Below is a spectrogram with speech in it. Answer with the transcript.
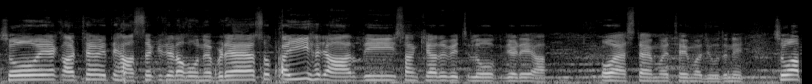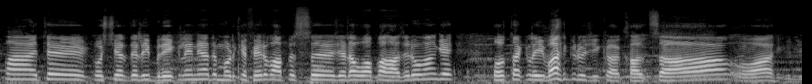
ਸੋ ਇਹ ਇਕੱਠ ਇਤਿਹਾਸਕ ਜਿਹੜਾ ਹੋ ਨਿਬੜਿਆ ਹੈ। ਸੋ ਕਈ ਹਜ਼ਾਰ ਦੀ ਸੰਖਿਆ ਦੇ ਵਿੱਚ ਲੋਕ ਜਿਹੜੇ ਆ ਉਹ ਇਸ ਟਾਈਮ ਇੱਥੇ ਮੌਜੂਦ ਨੇ। ਸੋ ਆਪਾਂ ਇੱਥੇ ਕੁਛ ਚਿਰ ਦੇ ਲਈ ਬ੍ਰੇਕ ਲੈਨੇ ਆ ਤੇ ਮੁੜ ਕੇ ਫਿਰ ਵਾਪਸ, ਜਿਹੜਾ ਉਹ ਆਪਾਂ ਹਾਜ਼ਰ ਹੋਵਾਂਗੇ, ਉਦੋਂ ਤੱਕ ਲਈ ਵਾਹਿਗੁਰੂ ਜੀ ਕਾ ਖਾਲਸਾ, ਵਾਹਿਗੁਰੂ ਜੀ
